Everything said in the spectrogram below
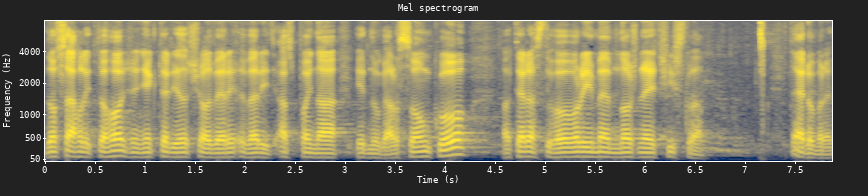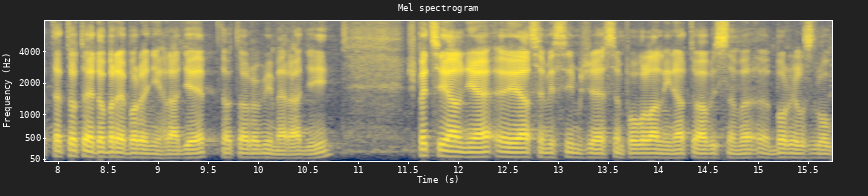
dosáhli toho, že někteří začali veriť, aspoň na jednu garsonku a teraz tu hovoríme množné čísla. To je dobré. Toto je dobré borení hradě, toto robíme radí. Speciálně eh, já si myslím, že jsem povolaný na to, aby jsem eh, boril zlou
